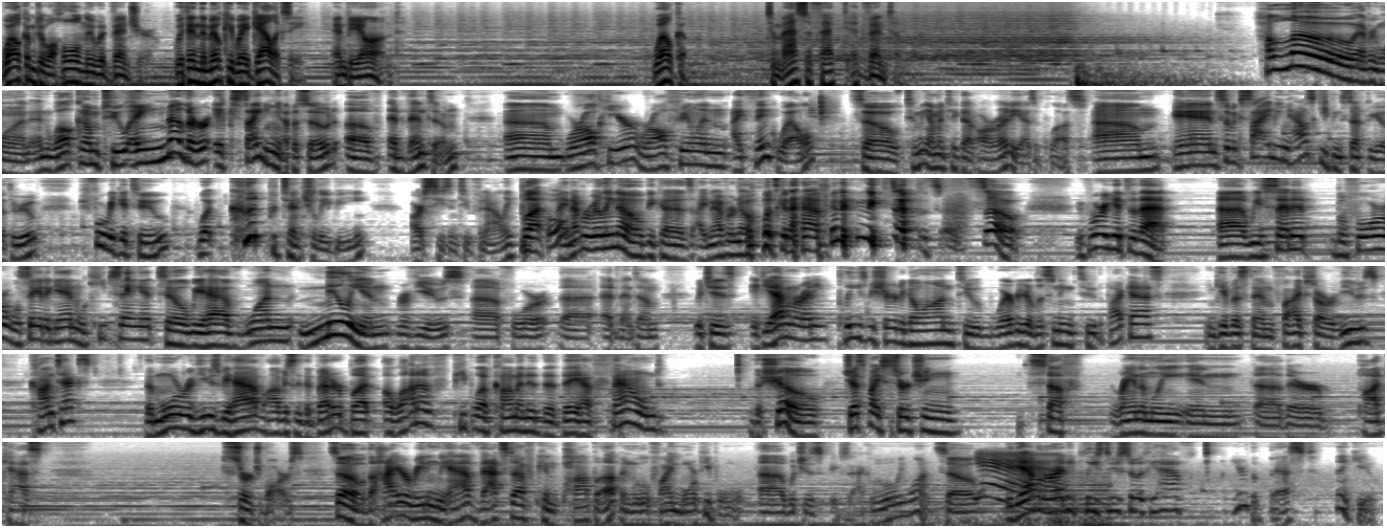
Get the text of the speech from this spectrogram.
Welcome to a whole new adventure within the Milky Way galaxy and beyond. Welcome to Mass Effect Adventum. Hello, everyone, and welcome to another exciting episode of Adventum. Um, we're all here. We're all feeling, I think, well. So to me, I'm gonna take that already as a plus. Um, and some exciting housekeeping stuff to go through before we get to what could potentially be our season two finale. But I never really know because I never know what's gonna happen in these episodes. So before we get to that, uh, we said it before. We'll say it again. We'll keep saying it till we have one million reviews uh, for uh, Adventum. Which is, if you haven't already, please be sure to go on to wherever you're listening to the podcast and give us them five star reviews. Context: the more reviews we have, obviously, the better. But a lot of people have commented that they have found the show just by searching stuff randomly in uh, their podcast search bars. So the higher rating we have, that stuff can pop up, and we'll find more people, uh, which is exactly what we want. So if you haven't already, please do so. If you have, you're the best. Thank you.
